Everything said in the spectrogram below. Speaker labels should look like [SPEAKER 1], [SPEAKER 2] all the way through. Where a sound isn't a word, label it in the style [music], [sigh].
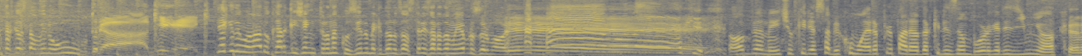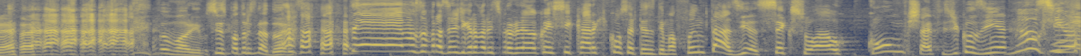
[SPEAKER 1] Cavalaria Geek, eu sou o Tetracan, você tá ouvindo Ultra Geek. E aqui do meu lado, o cara que já entrou na cozinha do McDonald's às 3 horas da manhã, professor Mauri. [laughs]
[SPEAKER 2] Moleque! Obviamente eu queria saber como era preparado aqueles hambúrgueres de minhoca, né? [laughs]
[SPEAKER 1] Ô, Mauri, os seus patrocinadores. [laughs]
[SPEAKER 2] Temos o prazer de gravar esse programa com esse cara que com certeza tem uma fantasia sexual com chefes de cozinha.
[SPEAKER 1] Não,
[SPEAKER 2] senhor...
